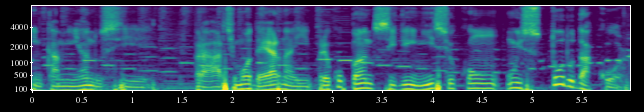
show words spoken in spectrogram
encaminhando-se para a arte moderna e preocupando-se de início com um estudo da cor.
